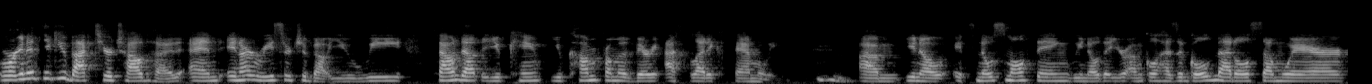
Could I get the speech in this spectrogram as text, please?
We're going to take you back to your childhood and in our research about you, we found out that you came you come from a very athletic family. Um, you know, it's no small thing. We know that your uncle has a gold medal somewhere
